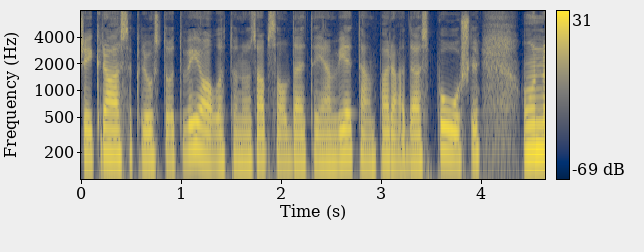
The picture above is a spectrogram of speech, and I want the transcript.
šī krāsa kļūstot violeta un uz apsaldētajām vietām parādās pūšļi. Un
